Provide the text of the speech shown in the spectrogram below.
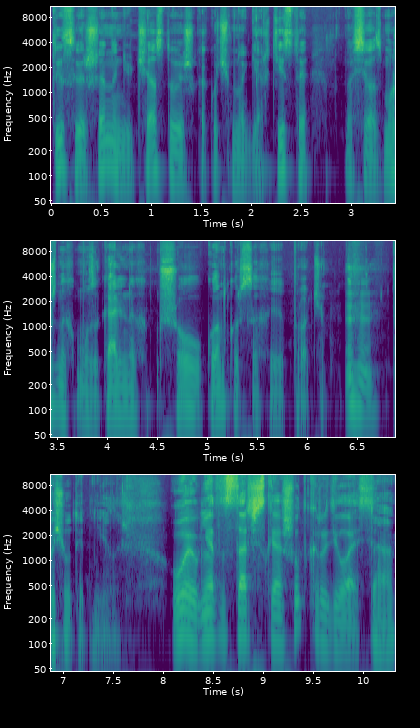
Ты совершенно не участвуешь, как очень многие артисты, во всевозможных музыкальных шоу, конкурсах и прочем. Мгм. Почему ты это не делаешь? Ой, у меня тут старческая шутка родилась. Так.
